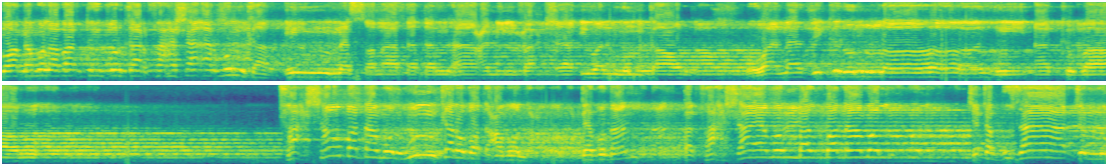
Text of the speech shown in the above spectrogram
বদ আমল আবার দুই প্রকার, ফাহশা আর মুনকার। ইন্না সালাতা তানহা আনিল ফাহশাই ওয়াল মুনকার। ওয়া লাযিকরুল্লাহি আকবার। যেটা বুঝার জন্য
